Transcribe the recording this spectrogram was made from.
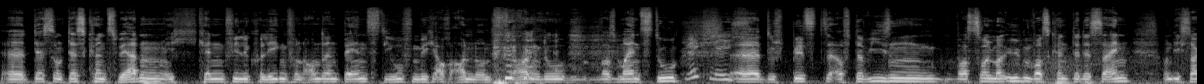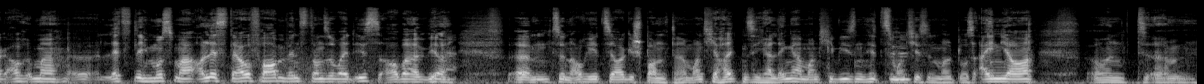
äh, das und das könnte es werden. Ich kenne viele Kollegen von anderen Bands, die rufen mich auch an und fragen, du, was meinst du? Wirklich? Äh, du spielst auf der Wiesen, was soll man üben, was könnte das sein? Und ich sage auch immer, äh, letztlich muss man alles drauf haben, wenn es dann soweit ist, aber wir ja. ähm, sind auch jetzt Jahr gespannt. Ja. Manche halten sich ja länger, manche Wiesenhits, mhm. manche sind mal bloß ein Jahr. Und ähm,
